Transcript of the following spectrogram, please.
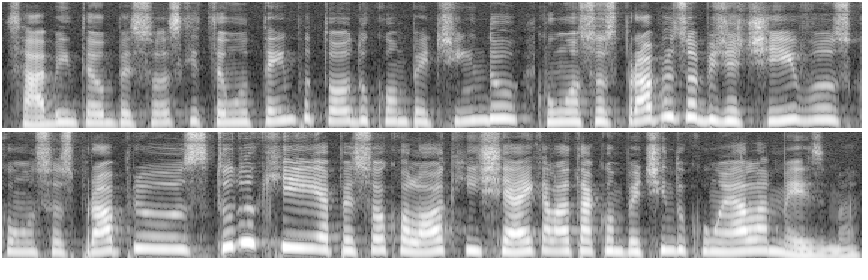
sabe? Então, pessoas que estão o tempo todo competindo com os seus próprios objetivos, com os seus próprios. Tudo que a pessoa coloca em xeque, ela está competindo com ela mesma.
